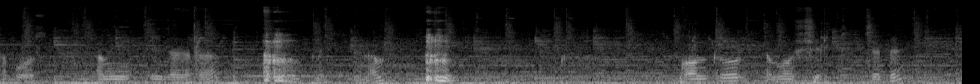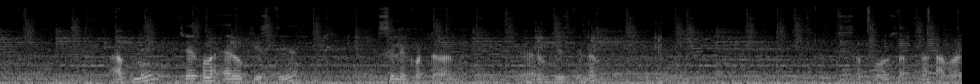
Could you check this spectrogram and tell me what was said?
suppose আমি এই জায়গাটা দিলাম কন্ট্রোল এবং শিফট চেপে আপনি যে কোনো অ্যারো কিস দিয়ে সিলেক্ট করতে পারবেন। অ্যারো কিস দিলাম। সাপোজ আপনার আবার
